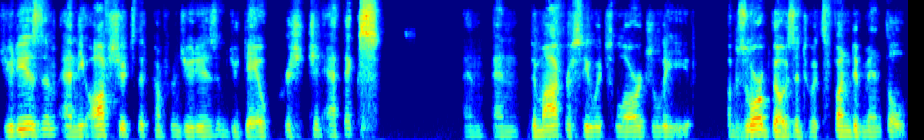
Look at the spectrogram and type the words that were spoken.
Judaism and the offshoots that come from Judaism, Judeo-Christian ethics and, and democracy, which largely absorb those into its fundamental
